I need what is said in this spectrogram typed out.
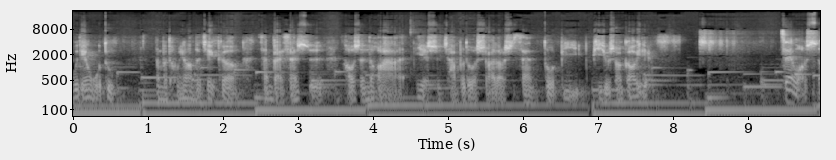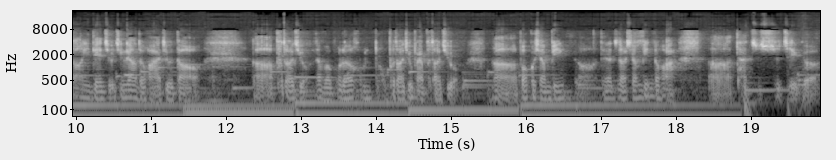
五点五度，那么同样的这个三百三十毫升的话，也是差不多十二到十三多，比啤酒稍高一点。再往上一点酒精量的话，就到。啊，葡萄酒，那么不论红红葡萄酒、白葡萄酒，啊，包括香槟啊，大家知道香槟的话，啊，它只是这个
